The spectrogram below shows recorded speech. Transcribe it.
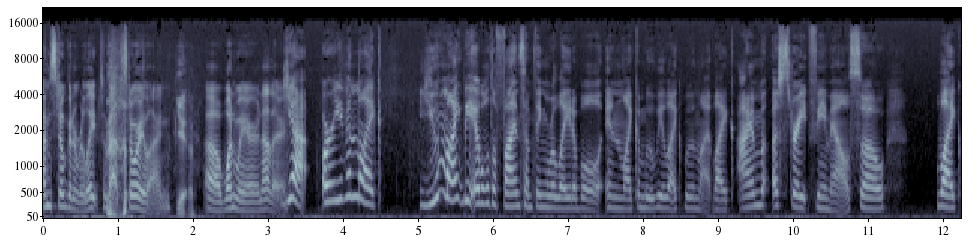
I'm still going to relate to that storyline, Yeah. uh, one way or another. Yeah, or even like you might be able to find something relatable in like a movie like Moonlight. Like I'm a straight female, so like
